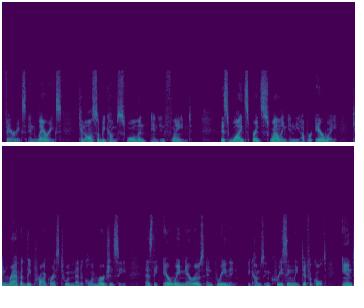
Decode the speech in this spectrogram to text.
pharynx, and larynx, can also become swollen and inflamed. This widespread swelling in the upper airway can rapidly progress to a medical emergency as the airway narrows and breathing becomes increasingly difficult, and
